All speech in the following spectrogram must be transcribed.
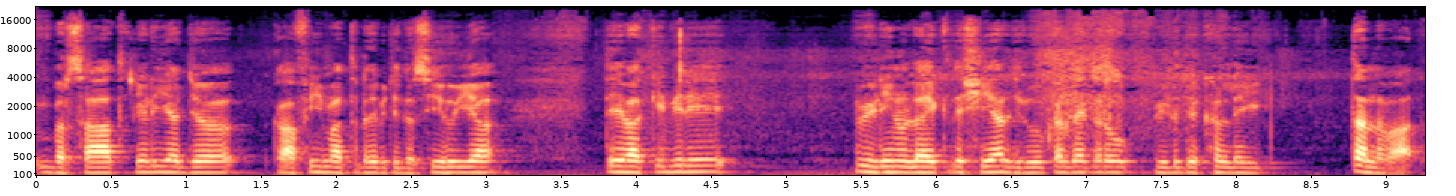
ਬਰਸਾਤ ਜਿਹੜੀ ਅੱਜ ਕਾਫੀ ਮਾਤਰਾ ਦੇ ਵਿੱਚ ਦੱਸੀ ਹੋਈ ਆ। ਤੇ ਬਾਕੀ ਵੀਰੇ ਵੀਡੀਓ ਨੂੰ ਲਾਈਕ ਤੇ ਸ਼ੇਅਰ ਜ਼ਰੂਰ ਕਰਦਿਆ ਕਰੋ। ਵੀਡੀਓ ਦੇਖਣ ਲਈ ਧੰਨਵਾਦ।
